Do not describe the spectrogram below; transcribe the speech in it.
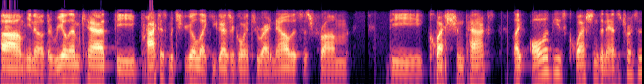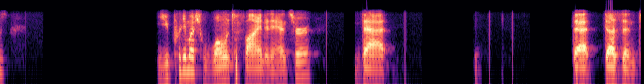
um, you know, the real MCAT, the practice material like you guys are going through right now. This is from the question packs. Like all of these questions and answer choices, you pretty much won't find an answer that that doesn't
